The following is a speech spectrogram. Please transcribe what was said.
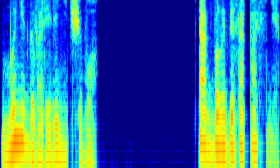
мы не говорили ничего. Так было безопаснее.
